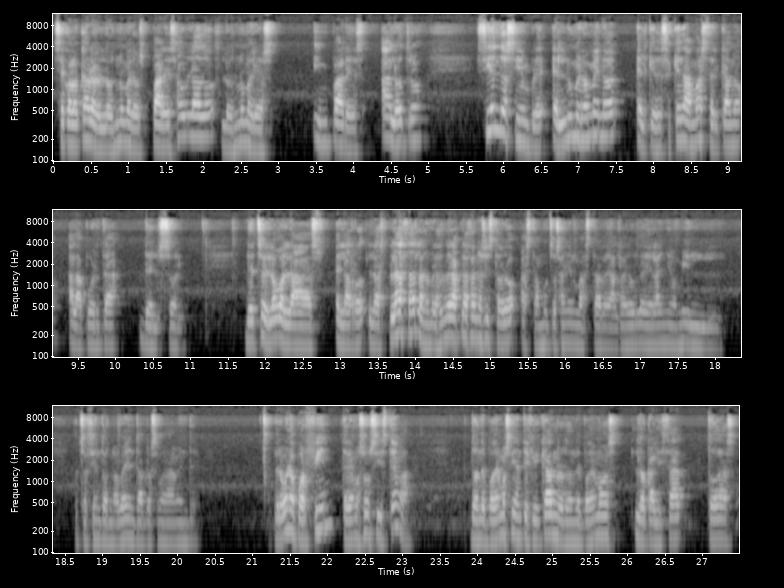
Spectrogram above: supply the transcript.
Se colocaron los números pares a un lado, los números impares al otro, siendo siempre el número menor el que se queda más cercano a la puerta del sol. De hecho, y luego en las, las plazas, la numeración de las plazas no se instauró hasta muchos años más tarde, alrededor del año 1000, 890 aproximadamente. Pero bueno, por fin tenemos un sistema donde podemos identificarnos, donde podemos localizar todas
